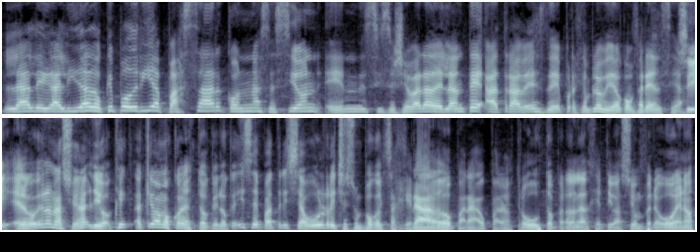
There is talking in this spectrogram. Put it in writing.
la legalidad o qué podría pasar con una sesión si se llevara adelante a través de, por ejemplo, videoconferencia. Sí, el gobierno nacional, digo, ¿a qué vamos con esto? Que lo que dice Patricia Bullrich es un poco exagerado para, para nuestro gusto, perdón la adjetivación, pero bueno,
